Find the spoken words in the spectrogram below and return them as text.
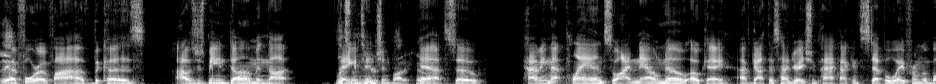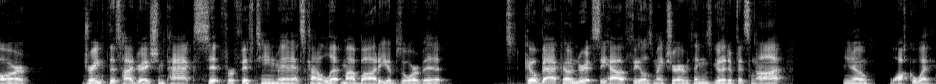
Yeah. at 405 because I was just being dumb and not paying to your attention. body, yeah. yeah. So having that plan, so I now know, okay, I've got this hydration pack. I can step away from the bar, drink this hydration pack, sit for 15 minutes, kind of let my body absorb it, go back under it, see how it feels, make sure everything's good. If it's not, you know, walk away.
